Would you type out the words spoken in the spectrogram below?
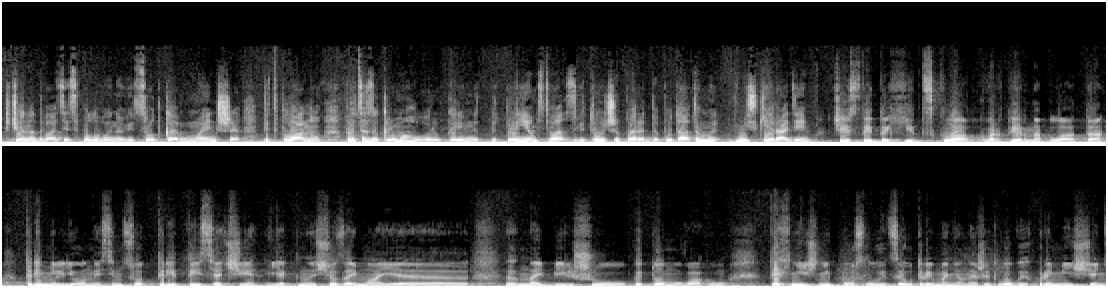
що на 20,5% менше від плану. Про це, зокрема, говорив керівник підприємства, звітуючи перед депутатами в міській раді. Чистий дохід склав квартирна плата 3 мільйони 703 тисячі, що займає е, найбільшу питому вагу. Технічні послуги це утримання нежитлових приміщень,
